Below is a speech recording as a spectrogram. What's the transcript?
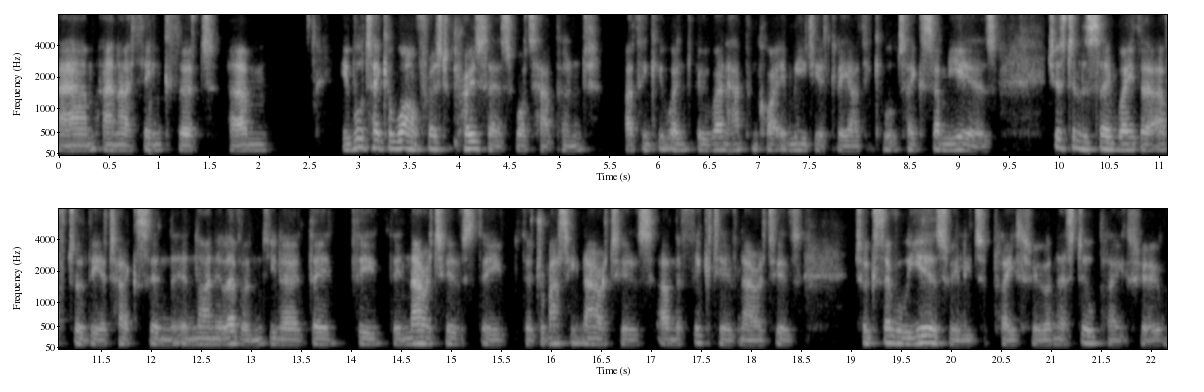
Um, and I think that um, it will take a while for us to process what's happened. I think it won't, it won't happen quite immediately. I think it will take some years, just in the same way that after the attacks in, in 9-11, you know, the, the, the narratives, the, the dramatic narratives and the fictive narratives took several years really to play through and they're still playing through.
